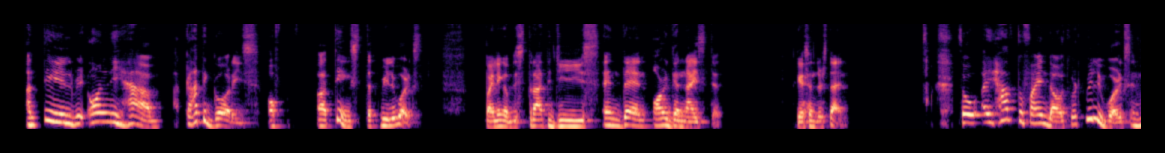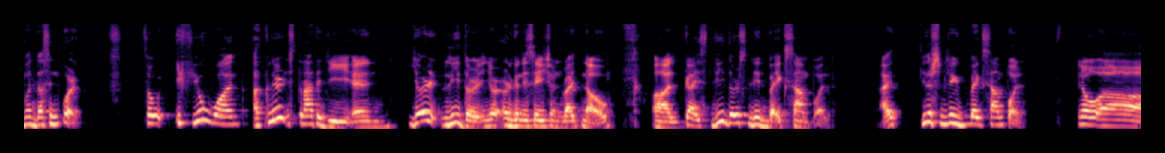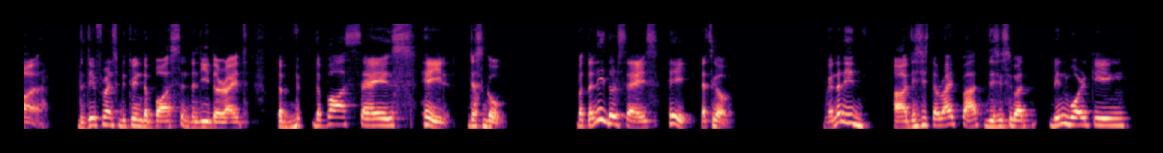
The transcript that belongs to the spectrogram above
Until we only have categories of uh, things that really works piling up the strategies, and then organized it. You guys understand? So I have to find out what really works and what doesn't work. So if you want a clear strategy and your leader in your organization right now, uh, guys, leaders lead by example, right? Leaders lead by example. You know, uh, the difference between the boss and the leader, right? The, the boss says, hey, just go. But the leader says, hey, let's go. I'm gonna lead. Uh, this is the right path. This is what been working.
